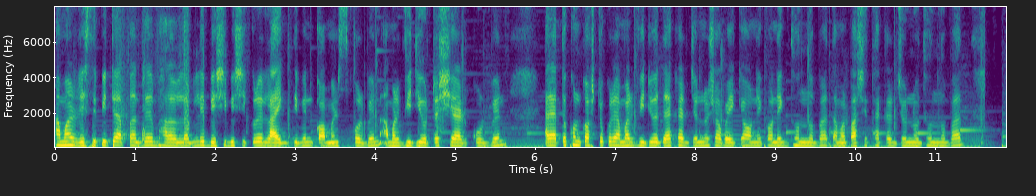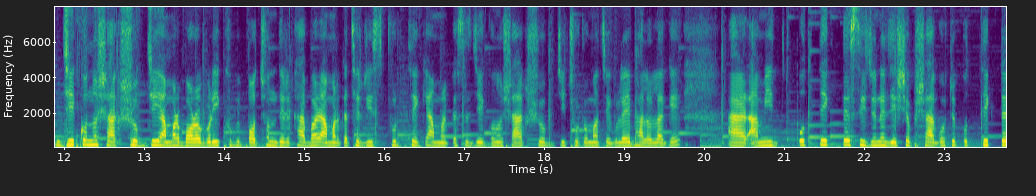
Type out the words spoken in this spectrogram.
আমার রেসিপিটা আপনাদের ভালো লাগলে বেশি বেশি করে লাইক দিবেন কমেন্টস করবেন, আমার ভিডিওটা শেয়ার করবেন। আর এতক্ষণ কষ্ট করে আমার ভিডিও দেখার জন্য সবাইকে অনেক অনেক ধন্যবাদ। আমার পাশে থাকার জন্য ধন্যবাদ। যে কোনো শাকসবজি আমার বরাবরই খুবই পছন্দের খাবার। আমার কাছে রিচ ফুড থেকে আমার কাছে যে কোনো শাক সবজি, ছোটো মাছ এগুলোই ভালো লাগে। আর আমি প্রত্যেকটা সিজনে যেসব শাক ওঠে প্রত্যেকটা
